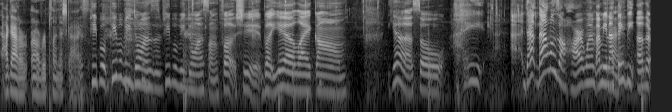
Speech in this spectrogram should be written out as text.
I, I gotta uh, replenish, guys. people people be doing people be doing some fuck shit but yeah like um yeah so i, I that that one's a hard one i mean i think the other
